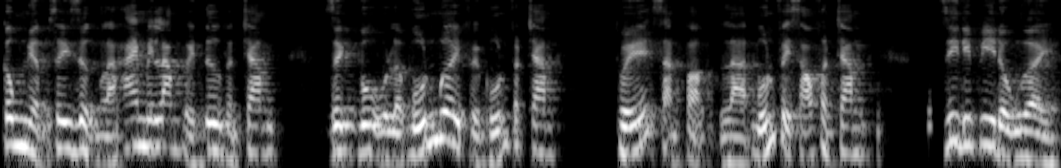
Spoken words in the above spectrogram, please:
công nghiệp xây dựng là 25,4%, dịch vụ là 40,4%, thuế sản phẩm là 4,6%, GDP đầu người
